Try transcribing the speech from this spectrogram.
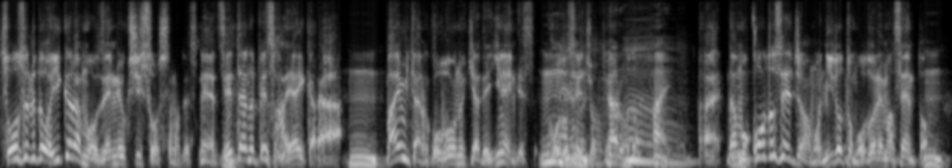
そうするといくらもう全力疾走してもですね全体のペース速いから、うん。前みたいなごぼう抜きはできないんです。うん。高度成長っていうのは。なるほど。はい。はい、だからもう高度成長はもう二度と戻れませんと。うん。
